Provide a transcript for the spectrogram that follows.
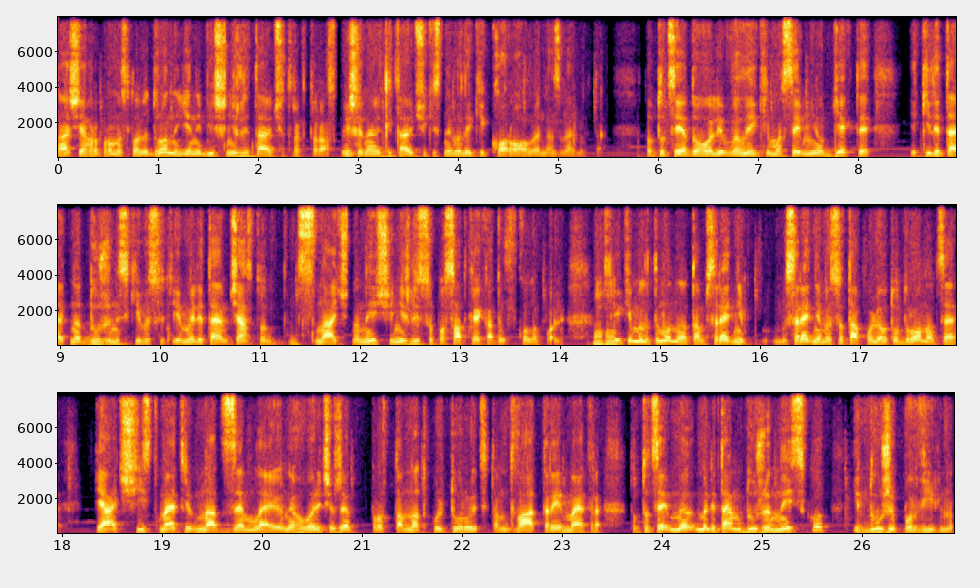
Наші агропромислові дрони є не більше, ніж літаючі трактора. Скоріше навіть літаючі якісь невеликі корови, назвемо так. Тобто це є доволі великі масивні об'єкти, які літають на дуже низькій висоті. Ми літаємо часто значно нижче, ніж лісопосадка, яка тут довкола поля. Оскільки ми летимо на там середні, середня висота польоту дрона це 5-6 метрів над землею, не говорячи вже просто там над культурою, це там 2-3 метри. Тобто, це ми, ми літаємо дуже низько і дуже повільно.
